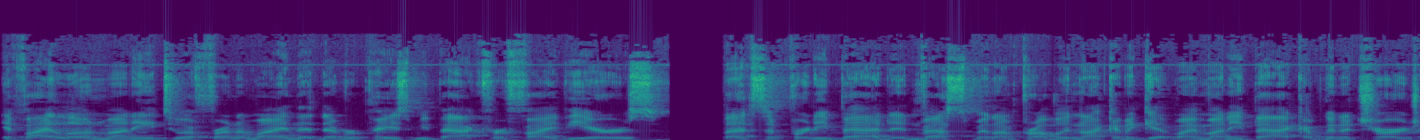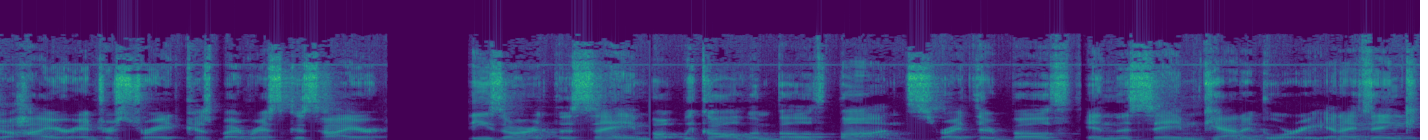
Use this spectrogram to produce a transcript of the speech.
If I loan money to a friend of mine that never pays me back for five years, that's a pretty bad investment. I'm probably not going to get my money back. I'm going to charge a higher interest rate because my risk is higher. These aren't the same, but we call them both bonds, right? They're both in the same category. And I think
